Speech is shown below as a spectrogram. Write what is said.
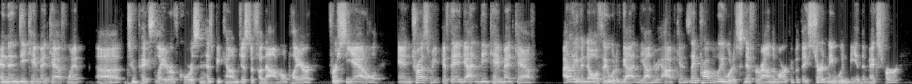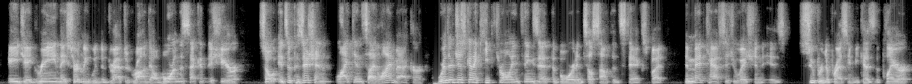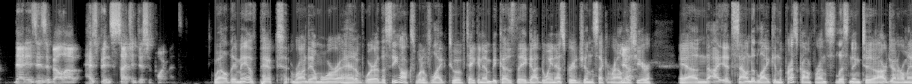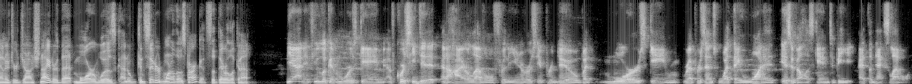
And then DK Metcalf went uh, two picks later, of course, and has become just a phenomenal player for Seattle. And trust me, if they had gotten DK Metcalf, I don't even know if they would have gotten DeAndre Hopkins. They probably would have sniffed around the market, but they certainly wouldn't be in the mix for AJ Green. They certainly wouldn't have drafted Rondale Moore in the second this year. So it's a position like inside linebacker where they're just going to keep throwing things at the board until something sticks. But the Metcalf situation is super depressing because the player that is Isabella has been such a disappointment. Well, they may have picked Rondale Moore ahead of where the Seahawks would have liked to have taken him because they got D'Wayne Eskridge in the second round yeah. this year. And I, it sounded like in the press conference, listening to our general manager, John Schneider, that Moore was kind of considered one of those targets that they were looking at. Yeah, and if you look at Moore's game, of course he did it at a higher level for the University of Purdue, but Moore's game represents what they wanted Isabella's game to be at the next level.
